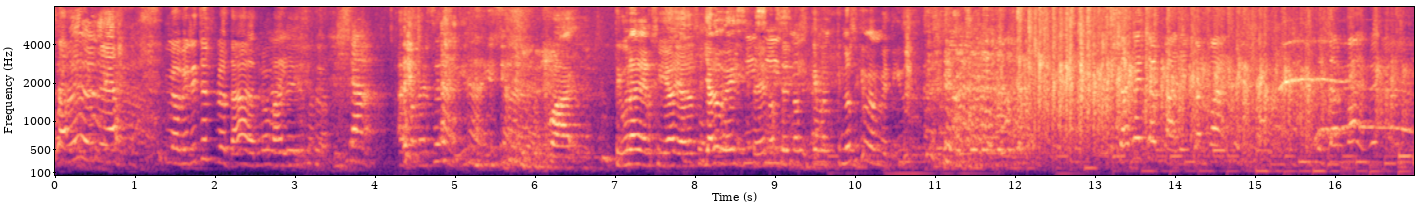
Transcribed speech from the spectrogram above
¿sabes? O sea, me habéis hecho explotar, ¿no? Vale. A comerse la vida, Isa. tengo una energía, ya, no sé, ya lo veis, ¿eh? no, sé, no, sé qué me, no sé qué me han metido. Saca el champán, el champán. El champán,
